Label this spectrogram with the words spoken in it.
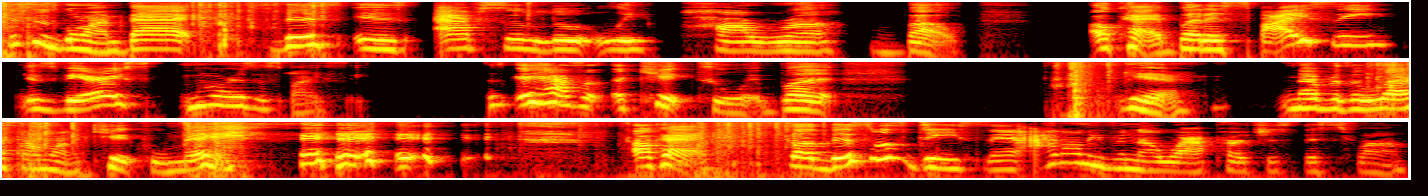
This is going back. This is absolutely horrible. Okay, but it's spicy. It's very, nor is it spicy. It has a, a kick to it, but yeah, nevertheless, I want to kick who made it. okay, so this was decent. I don't even know where I purchased this from.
